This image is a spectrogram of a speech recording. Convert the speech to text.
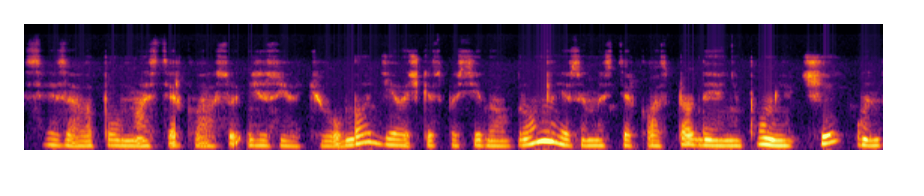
связала по мастер-классу из YouTube. Девочки, спасибо огромное за мастер-класс. Правда, я не помню, чей он,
